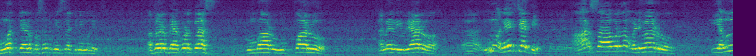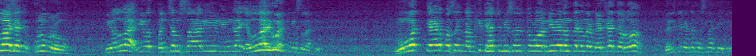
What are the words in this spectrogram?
ಮೂವತ್ತೆರಡು ಪರ್ಸೆಂಟ್ ಮೀಸಲಾತಿ ನಿಮಗೈತಿ ಅದರ ಬ್ಯಾಕ್ವರ್ಡ್ ಕ್ಲಾಸ್ ಕುಂಬಾರು, ಉಪ್ಪಾರು, ಆಮೇಲೆ ಇವ್ರು ಯಾರು? ಇನ್ನೂ ಅನೇಕ ಜಾತಿ. ಆರು ಸಾವಿರದ ಮಡಿವಾಡರು ಈ ಎಲ್ಲಾ ಜಾತಿ ಕುರುಬರು ಇವೆಲ್ಲ ಇವತ್ತು ಪಂಚಮಸಾಲಿ, ಲಿಂಗ ಎಲ್ಲರಿಗೂ ಐತಿ ಮೀಸಲಾತಿ. ಮೂವತ್ತೆರಡು ಪರ್ಸೆಂಟ್ ನಮ್ಗಿಂತ ಹೆಚ್ಚು ಮೀಸಲಾತಿ ತಗೊಳ್ಳೋರು ನೀವೇನಂತಾರೆ ಅಂದ್ರೆ ಮೇಲ್ಜಾತಿ ಅವರು ದಲಿತರಿಗೆ ಎಟ್ಟ ಮೀಸಲಾತಿ ಐತಿ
